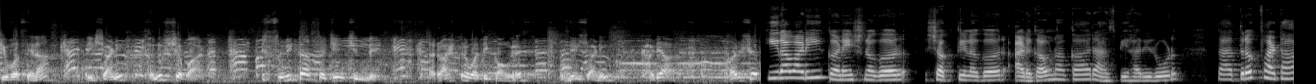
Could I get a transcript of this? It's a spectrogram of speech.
शिवसेना निशाणी धनुष्यबाण सुनीता सचिन शिंदे राष्ट्रवादी काँग्रेस निशाणी घड्याळ. हर्षद हिरावाडी गणेशनगर शक्तीनगर आडगाव नाका राजबिहारी रोड तात्रक फाटा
